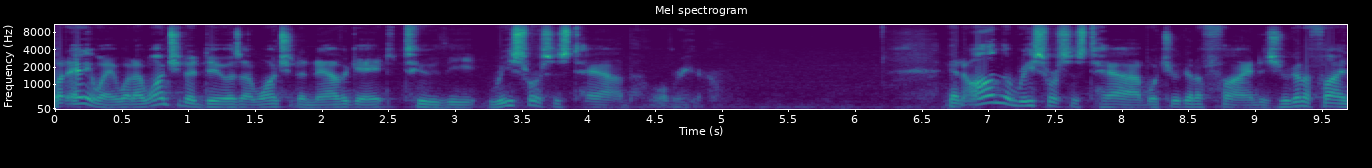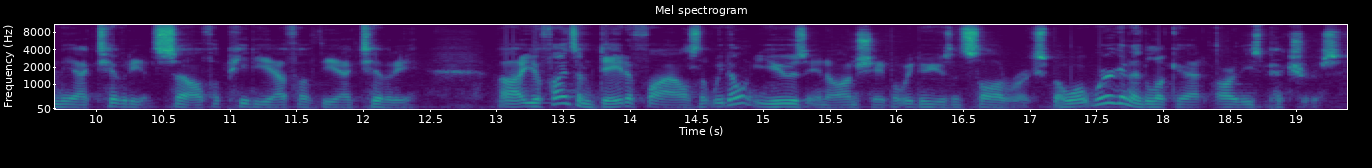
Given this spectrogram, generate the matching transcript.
But anyway, what I want you to do is I want you to navigate to the Resources tab over here. And on the Resources tab, what you're going to find is you're going to find the activity itself, a PDF of the activity. Uh, you'll find some data files that we don't use in Onshape, but we do use in SOLIDWORKS. But what we're going to look at are these pictures.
